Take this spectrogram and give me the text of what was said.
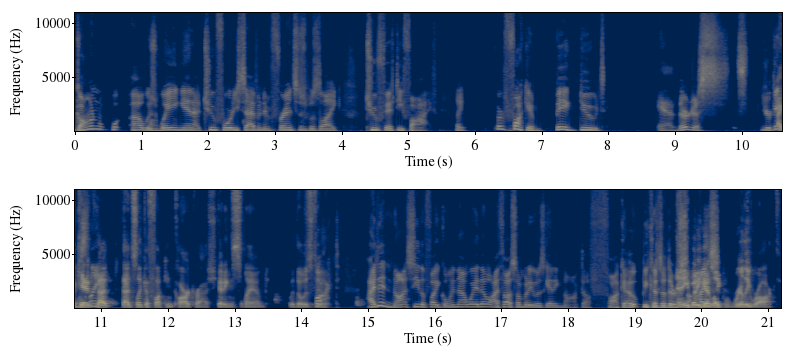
Gane uh, was weighing in at 247 and Francis was like 255. Like they're fucking big dudes and they're just you're getting I can't. slammed. That that's like a fucking car crash getting slammed with those fucked. I did not see the fight going that way though. I thought somebody was getting knocked the fuck out because of their Anybody size. get like really rocked?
